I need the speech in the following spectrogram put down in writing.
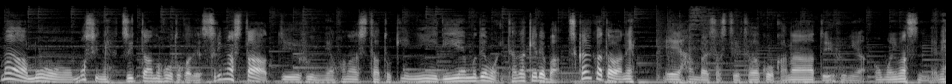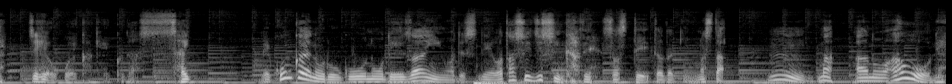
まあもう、もしね、ツイッターの方とかで、すりましたっていう風にね、お話した時に DM でもいただければ、近い方はね、えー販売させていただこうかなという風には思いますんでね、ぜひお声かけください。で今回のロゴのデザインはですね、私自身がね、させていただきました。うん。まあ、あの、青をね、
